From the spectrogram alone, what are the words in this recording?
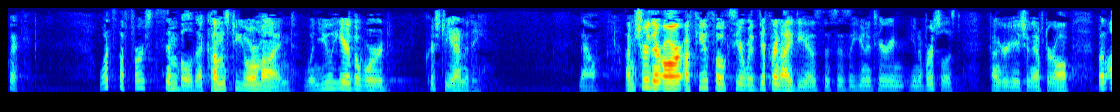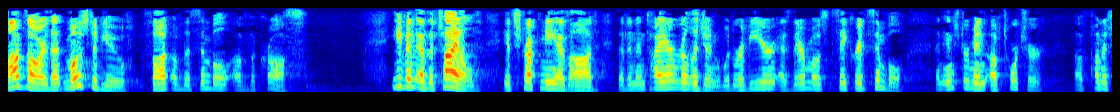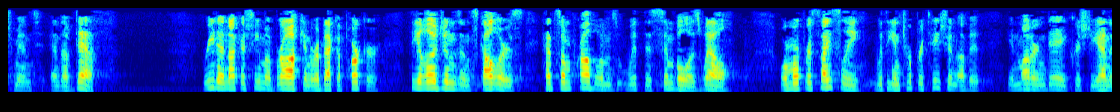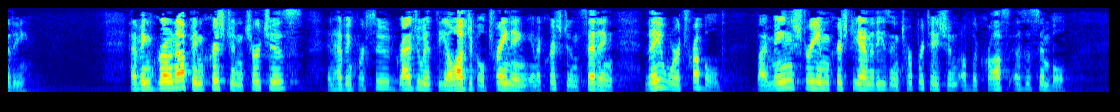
quick. What's the first symbol that comes to your mind when you hear the word Christianity? Now, I'm sure there are a few folks here with different ideas. This is a Unitarian Universalist congregation, after all. But odds are that most of you thought of the symbol of the cross. Even as a child, it struck me as odd that an entire religion would revere as their most sacred symbol an instrument of torture, of punishment, and of death. Rita Nakashima Brock and Rebecca Parker, theologians and scholars, had some problems with this symbol as well, or more precisely, with the interpretation of it in modern day Christianity. Having grown up in Christian churches and having pursued graduate theological training in a Christian setting, they were troubled by mainstream Christianity's interpretation of the cross as a symbol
